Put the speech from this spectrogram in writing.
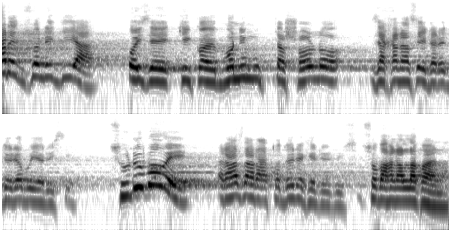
আরেকজনে গিয়া ওই যে কি কয়, মণিমুক্তা স্বর্ণ যেখানে আছে, এটারে ধরে বইয়া রয়েছে শুধু বউয়ে, রাজার হাত ধরে খেতে রয়েছে সোবাহান আল্লাহ কয় না?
